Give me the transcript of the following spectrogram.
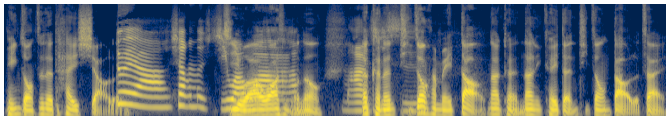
品种真的太小了。对啊，像那吉娃娃什么那种，那可能体重还没到，那可能那你可以等体重到了再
